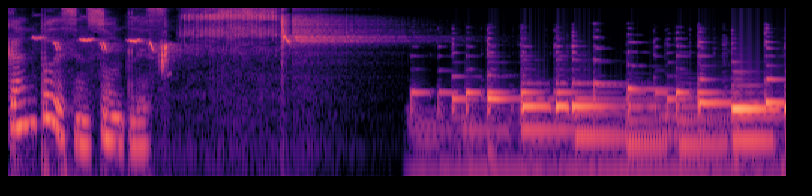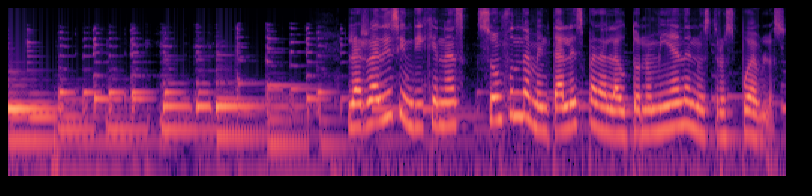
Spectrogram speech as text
Canto de Sensontles. Las radios indígenas son fundamentales para la autonomía de nuestros pueblos.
